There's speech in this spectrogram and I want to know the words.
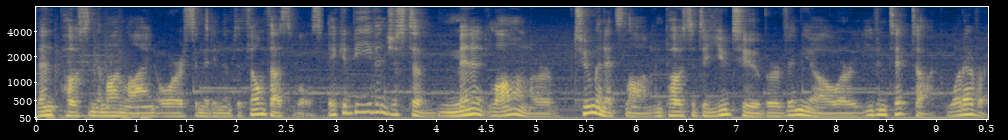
then posting them online or submitting them to film festivals. It could be even just a minute long or two minutes long and posted to YouTube or Vimeo or even TikTok, whatever.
